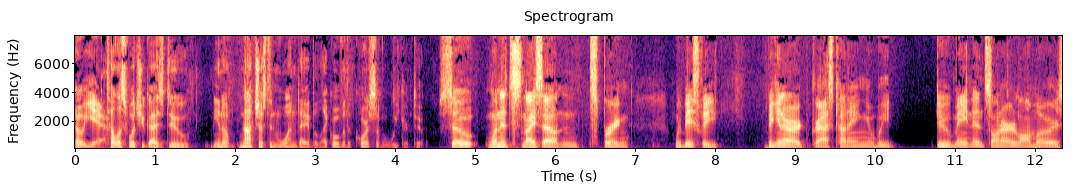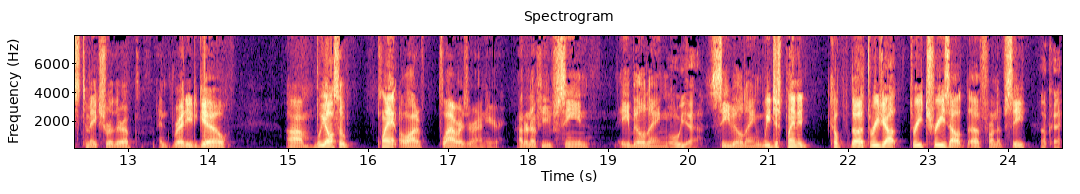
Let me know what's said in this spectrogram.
Oh yeah. Tell us what you guys do. You know, not just in one day, but like over the course of a week or two. So when it's nice out in spring, we basically begin our grass cutting and we do maintenance on our lawnmowers to make sure they're up and ready to go. Um, we also plant a lot of flowers around here. I don't know if you've seen A building, Oh yeah, C building. We just planted couple, uh, three out three trees out uh, front of C. okay.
